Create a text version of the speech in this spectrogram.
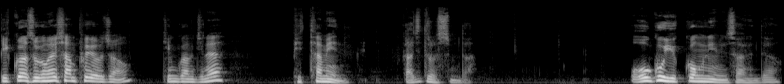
빛과 소금의 샴푸의 요정, 김광진의 비타민까지 들었습니다. 5960님 사연인데요.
